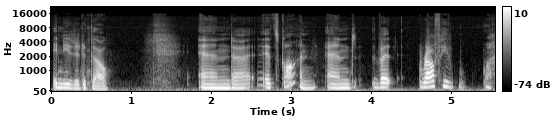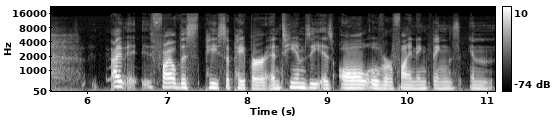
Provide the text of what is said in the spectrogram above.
it needed to go, and uh, it's gone. And but Ralphie. I filed this piece of paper, and TMZ is all over finding things in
